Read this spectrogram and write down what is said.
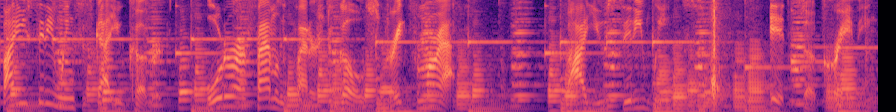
Bayou City Wings has got you covered. Order our family platters to go straight from our app. Bayou City Wings. It's a craving.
